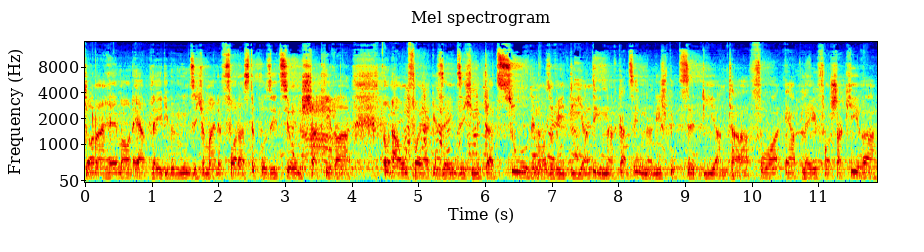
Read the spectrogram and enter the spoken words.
Donna Helmer und Airplay, die bemühen sich um eine vorderste Position. Shakira und Auenfeuer gesellen sich mit dazu. Genauso wie Dianta nach ganz innen an die Spitze. Dianta vor Airplay, vor Shakira.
